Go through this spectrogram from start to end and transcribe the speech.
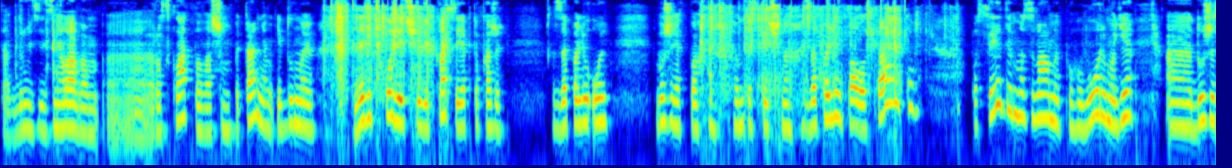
Так, друзі, зняла вам е, розклад по вашим питанням і думаю, не відходячи від каси, як то кажуть, запалю. Ой, боже, як пахне фантастично. Запалю пало палосанту посидимо з вами, поговоримо. Є е, дуже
